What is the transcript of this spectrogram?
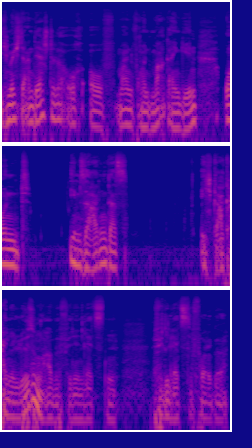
ich möchte an der Stelle auch auf meinen Freund Marc eingehen und ihm sagen, dass ich gar keine Lösung habe für den letzten, für die letzte Folge.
